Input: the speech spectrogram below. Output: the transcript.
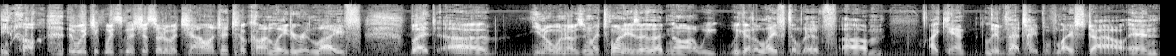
you know, which was, just sort of a challenge I took on later in life. But uh, you know, when I was in my 20s, I thought, "No, we we got a life to live." Um, I can't live that type of lifestyle. And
